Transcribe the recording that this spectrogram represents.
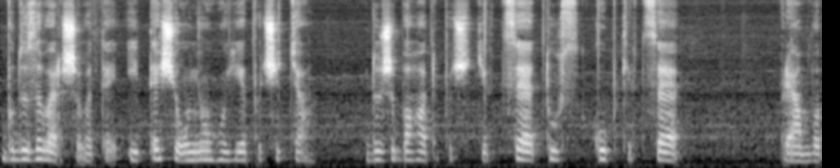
буду завершувати. І те, що у нього є почуття. Дуже багато почуттів. Це туз кубків, це прям, от,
